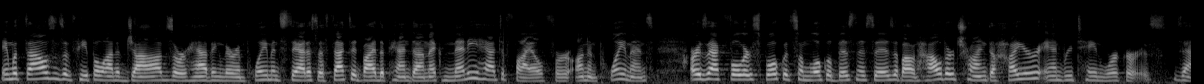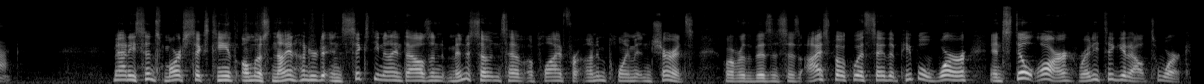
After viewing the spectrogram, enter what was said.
And with thousands of people out of jobs or having their employment status affected by the pandemic, many had to file for unemployment. Our Zach Fuller spoke with some local businesses about how they're trying to hire and retain workers. Zach. Maddie, since March 16th, almost 969,000 Minnesotans have applied for unemployment insurance. However, the businesses I spoke with say that people were and still are ready to get out to work.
